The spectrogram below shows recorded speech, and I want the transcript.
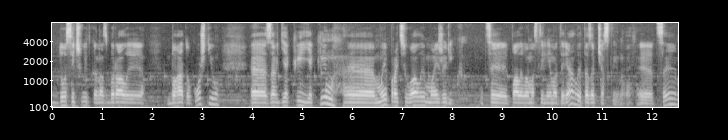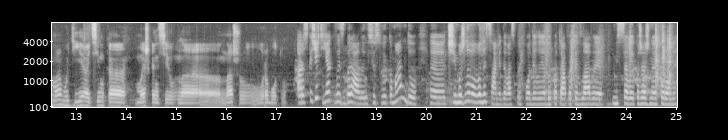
досить швидко назбирали багато коштів, е, завдяки яким е, ми працювали майже рік. Це паливо-мастильні матеріали та запчастини. Е, Це, мабуть, є оцінка мешканців на нашу роботу. А розкажіть, як ви збирали усю свою команду? Чи можливо вони самі до вас приходили, аби потрапити в лави місцевої пожежної охорони?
